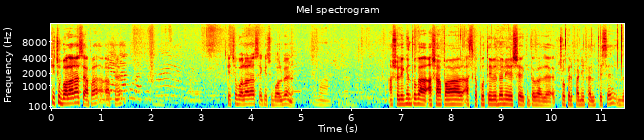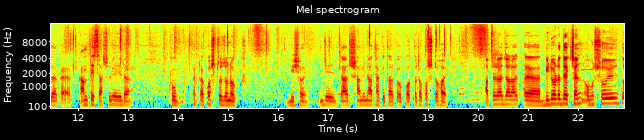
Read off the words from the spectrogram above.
কিছু বলার আছে আপা? আপনার? কিছু বলার আছে কিছু বলবেন? না। আসলে কিন্তু আশা পাওয়ার আজকে প্রতিবেদনে এসে কিন্তু চোখের পানি ফেলতেছে যা- কাঁদতেছে আসলে এটা খুব একটা কষ্টজনক বিষয় যে যার স্বামী না থাকে তার কতটা কষ্ট হয়। আপনারা যারা ভিডিওটা দেখছেন অবশ্যই তো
